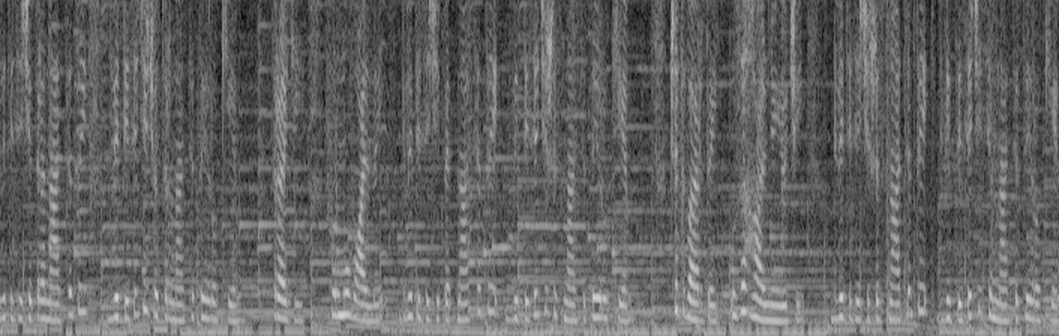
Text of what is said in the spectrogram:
2013-2014 роки. Третій формувальний 2015-2016 роки. Четвертий узагальнюючий 2016-2017 роки.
